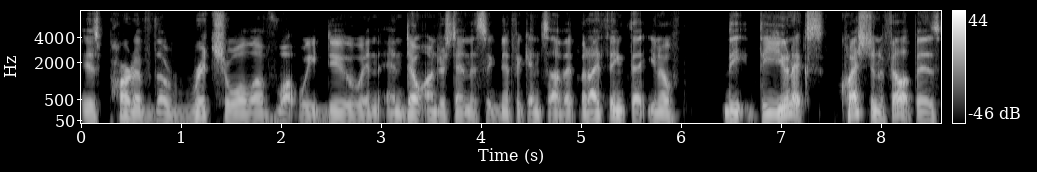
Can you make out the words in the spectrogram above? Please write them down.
is part of the ritual of what we do and and don't understand the significance of it. But I think that you know the the eunuch's question to Philip is,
